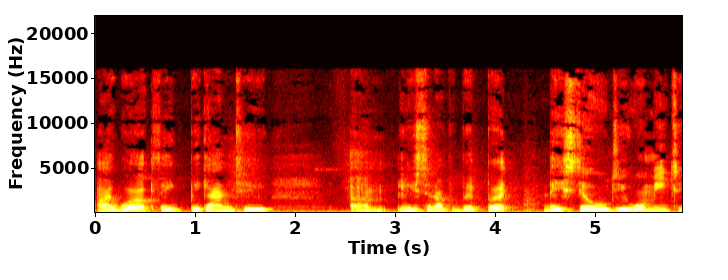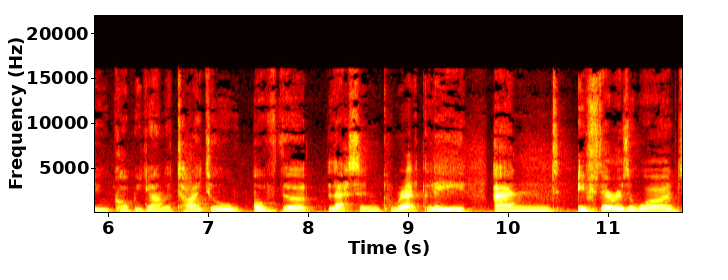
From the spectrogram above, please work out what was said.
I work, they began to um, loosen up a bit, but they still do want me to copy down the title of the lesson correctly. And if there is a word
